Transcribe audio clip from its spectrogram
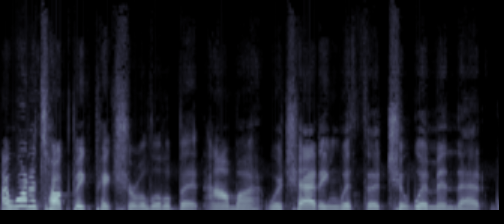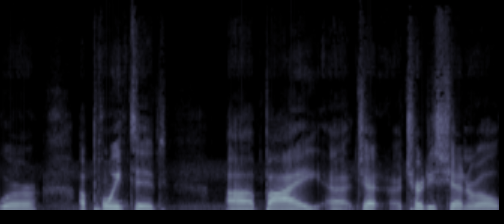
I want to talk big picture a little bit, Alma. We're chatting with the two women that were appointed uh, by uh, Ge- Attorneys General,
